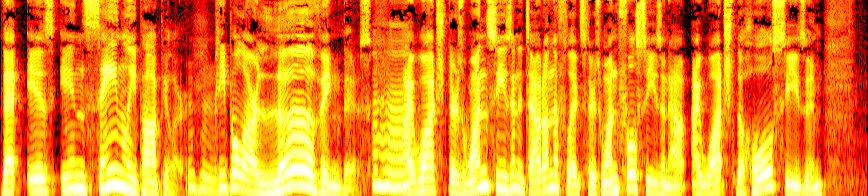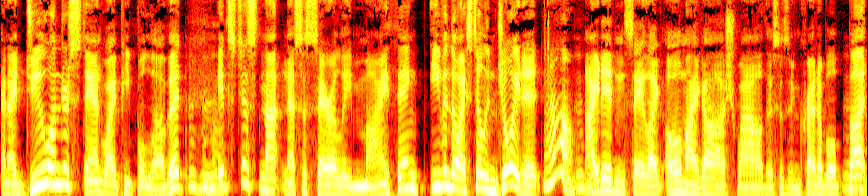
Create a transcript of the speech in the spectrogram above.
that is insanely popular. Mm-hmm. People are loving this. Uh-huh. I watched, there's one season, it's out on Netflix. There's one full season out. I watched the whole season and I do understand why people love it. Mm-hmm. It's just not necessarily my thing. Even though I still enjoyed it, Oh. Mm-hmm. I didn't say like, "Oh my gosh, wow, this is incredible." Mm-hmm. But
